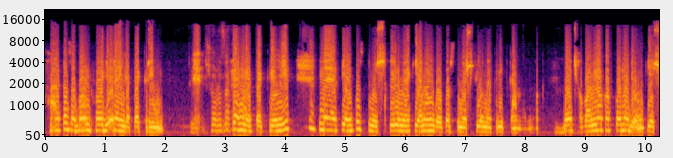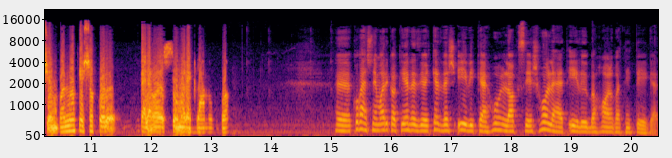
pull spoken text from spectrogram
Hát az a baj, hogy rengeteg krimit. Sorozat? Rengeteg krimit, mert ilyen kosztümös filmek, ilyen angol kosztümös filmek ritkán vannak. Uh-huh. Vagy ha vannak, akkor nagyon későn vannak, és akkor belealszom a reklámokba. Kovácsné Marika kérdezi, hogy kedves Évike, hol laksz és hol lehet élőbe hallgatni téged?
